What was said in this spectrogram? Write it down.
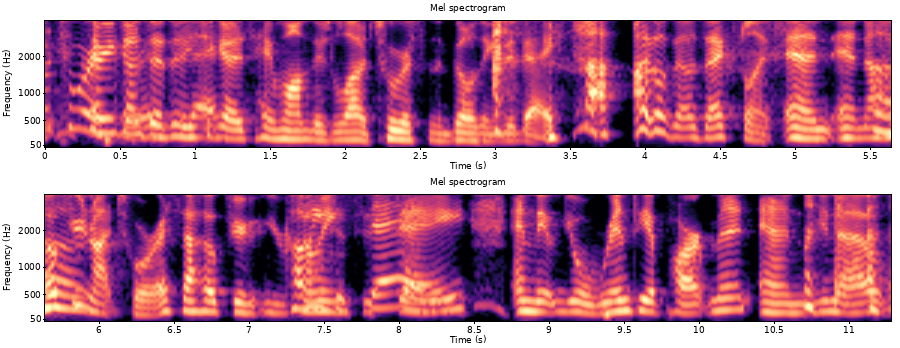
all the tourists. Clary comes up in to me. She goes, "Hey, mom, there's a lot of tourists in the building today." I thought that was excellent, and and I hope Oh. you're not tourists. I hope you're you're Coming coming, to stay. stay. and that you'll rent the apartment, and you know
